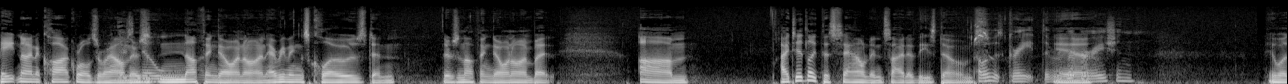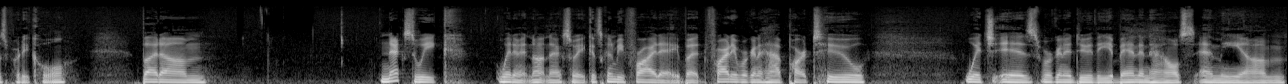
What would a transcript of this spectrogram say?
eight nine o'clock rolls around, there's, There's no- nothing going on. Everything's closed and there's nothing going on. But um, I did like the sound inside of these domes. Oh, it was great. The Yeah. reverberation. It was pretty cool. But um, next week, wait a minute, not next week. It's going to be Friday, but Friday we're going to have part two, which is we're going to do the abandoned house and the um,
